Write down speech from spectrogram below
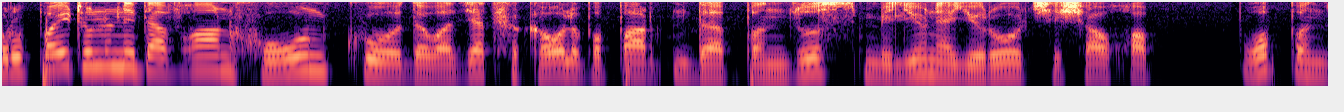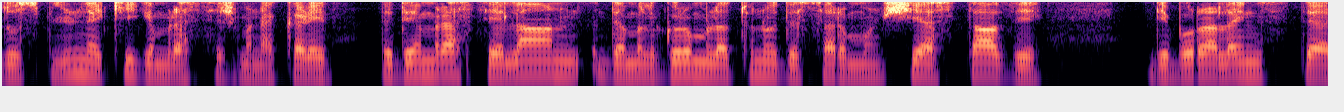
اروپايي ټولنې د افغان ښوونکو د وضعیت ښه کولو په پار د پنځوس میلیونه یورو چې شاوخوا اووه پنځوس میلیونه کېږي مرستې ژمنه کړې. د دې مرستې اعلان د ملګرو ملتونو د سرمنشي استازې دیبورا لینس د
